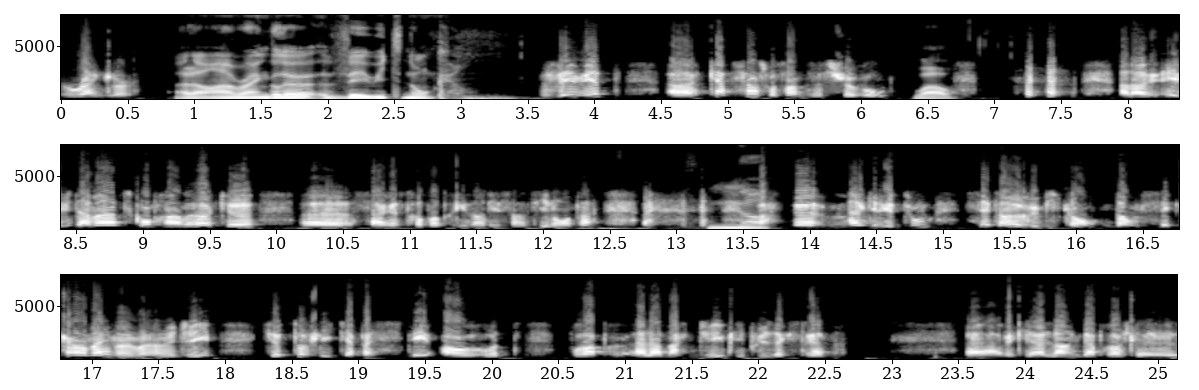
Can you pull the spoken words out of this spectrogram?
Wrangler. Alors un Wrangler V8 donc. V8 à 470 chevaux. Waouh. Alors, évidemment, tu comprendras que euh, ça restera pas pris dans les sentiers longtemps. Non. Parce que, malgré tout, c'est un Rubicon. Donc, c'est quand même un, un Jeep qui a toutes les capacités hors route propres à la marque Jeep les plus extrêmes. Euh, avec la langue d'approche euh,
